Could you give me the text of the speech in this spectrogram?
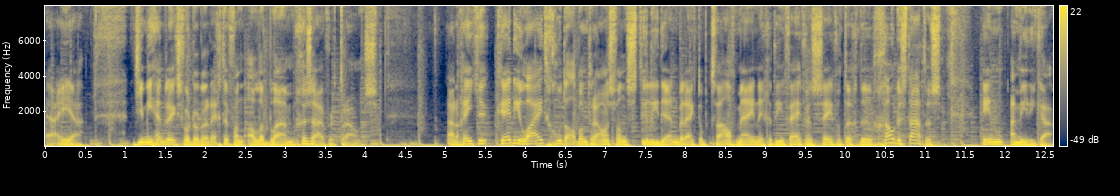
Ja, ja. Jimi Hendrix wordt door de rechter van alle blaam gezuiverd trouwens. Nou, nog eentje. Katie Light, goed album trouwens van Steely Dan, bereikt op 12 mei 1975 de gouden status in Amerika.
